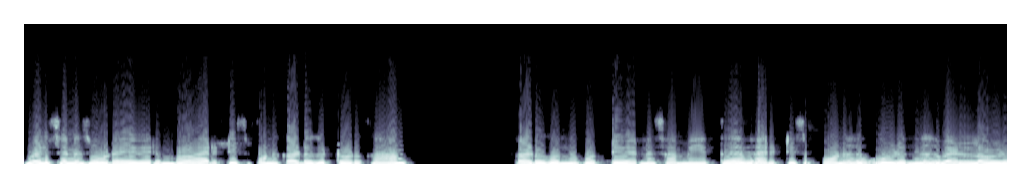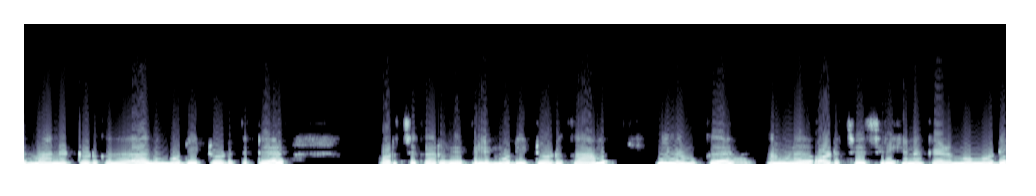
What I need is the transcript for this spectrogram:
വെളിച്ചെണ്ണ ചൂടായി വരുമ്പോൾ അര ടീസ്പൂൺ കടുക് ഇട്ട് കൊടുക്കാം. കടുക് ഒന്ന് പൊട്ടി വരുന്ന സമയത്ത് അര ടീസ്പൂൺ ഉഴുന്ന് വെള്ളം ഉഴുന്നാണ് ഇട്ട് കൊടുക്കുന്നത്. അതും കൂടി ഇട്ട് കൊടുത്തിട്ട് കുറച്ച് കറിവേപ്പിലയും കൂടി ഇട്ട് കൊടുക്കാം. ഇനി നമുക്ക് നമ്മൾ ഉടച്ചു വെച്ചിരിക്കുന്ന കിഴങ്ങും കൂടി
